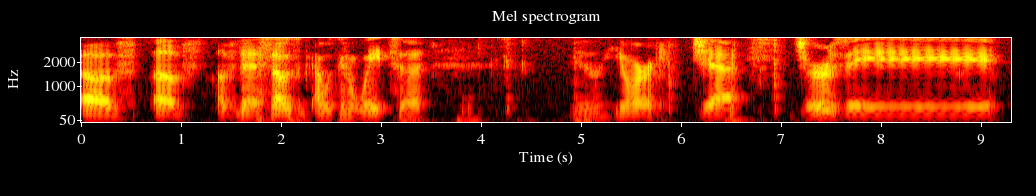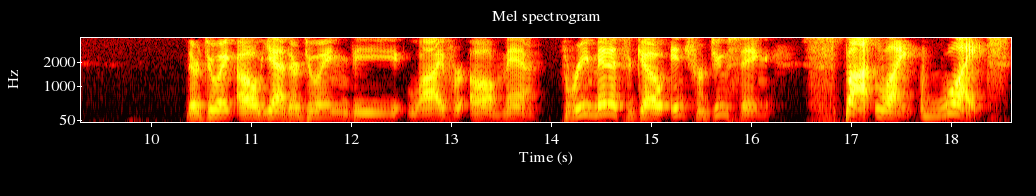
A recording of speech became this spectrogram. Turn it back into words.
of of of this. I was I was going to wait to New York Jets jersey. They're doing Oh yeah, they're doing the live Oh man. 3 minutes ago introducing Spotlight White.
